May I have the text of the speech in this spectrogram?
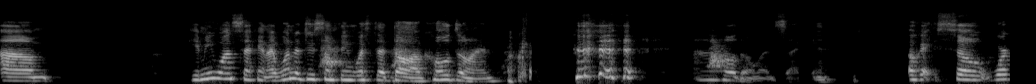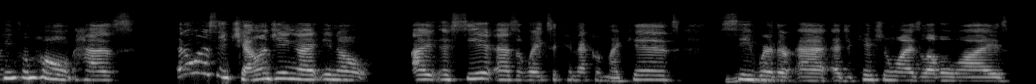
Um, Give me one second. I want to do something with the dog. Hold on. Okay. hold on one second. Okay, so working from home has, I don't want to say challenging. I, you know, I, I see it as a way to connect with my kids, see mm-hmm. where they're at education wise, level wise.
